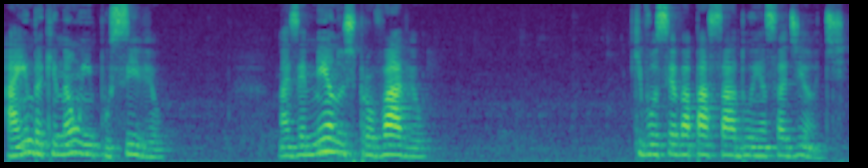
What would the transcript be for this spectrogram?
ainda que não impossível, mas é menos provável que você vá passar a doença adiante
